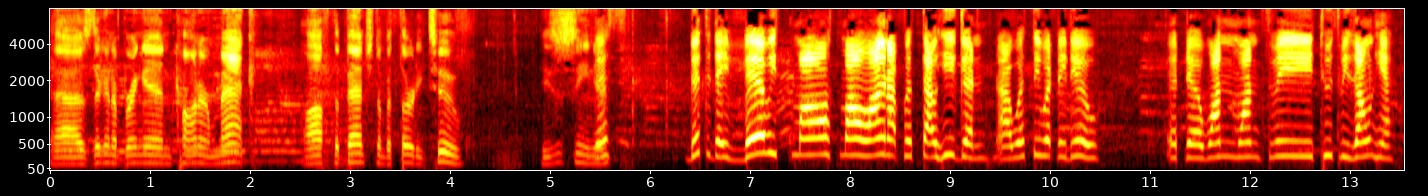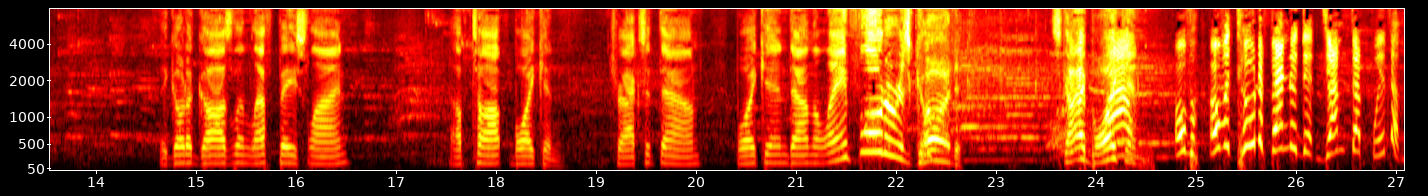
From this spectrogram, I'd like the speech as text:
as they're going to bring in Connor Mack off the bench, number 32. He's a senior. This this is a very small, small lineup with Souhegan. Uh, we'll see what they do at the one one three two three zone here. They go to Goslin, left baseline. Up top, Boykin. Tracks it down. Boykin down the lane. Floater is good. Sky Boykin. Wow. Over over two defenders that jumped up with him.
